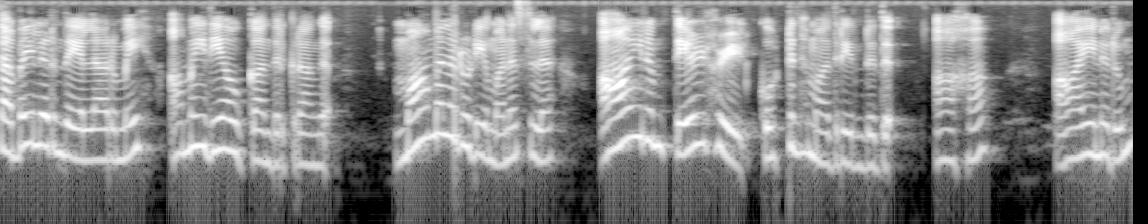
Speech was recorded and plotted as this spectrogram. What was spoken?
சபையில இருந்த எல்லாருமே அமைதியா உட்கார்ந்துருக்குறாங்க. மாமல்லருடைய மனசுல ஆயிரம் தேள்கள் கொட்டின மாதிரி இருந்தது. ஆஹா ஆயனரும்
